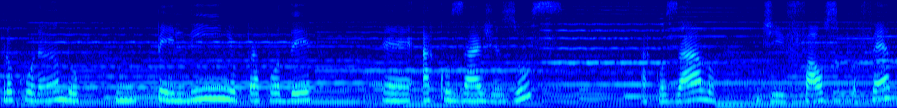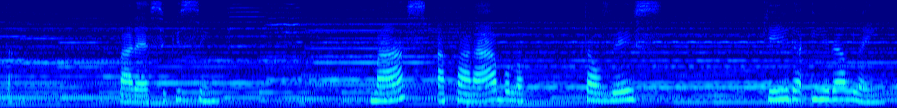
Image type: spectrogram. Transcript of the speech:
procurando um pelinho para poder é, acusar Jesus, acusá-lo de falso profeta? Parece que sim. Mas a parábola talvez queira ir além.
